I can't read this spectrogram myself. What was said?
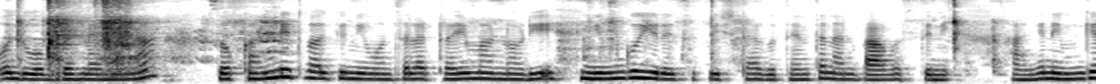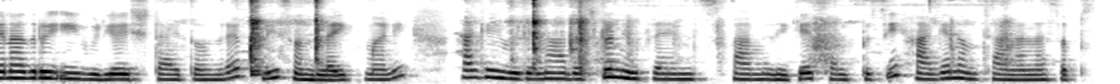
ಒಂದು ಒಗ್ಗರಣೆನ. ಸೊ ಖಂಡಿತವಾಗಿಯೂ ನೀವು ಒಂದು ಸಲ ಟ್ರೈ ಮಾಡಿ ನೋಡಿ. ನಿಮಗೂ ಈ ರೆಸಿಪಿ ಇಷ್ಟ ಆಗುತ್ತೆ ಅಂತ ನಾನು ಭಾವಿಸ್ತೀನಿ. ಹಾಗೆ ನಿಮಗೇನಾದರೂ ಈ ವಿಡಿಯೋ ಇಷ್ಟ ಆಯಿತು ಅಂದರೆ ಪ್ಲೀಸ್ ಒಂದು ಲೈಕ್ ಮಾಡಿ. ಹಾಗೆ ಈ ವಿಡಿಯೋನ ಆದಷ್ಟು ನಿಮ್ಮ ಫ್ರೆಂಡ್ಸ್ ಫ್ಯಾಮಿಲಿಗೆ ತಲುಪಿಸಿ. ಹಾಗೆ ನಮ್ಮ ಚಾನಲ್ನ ಸಬ್ಸ್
